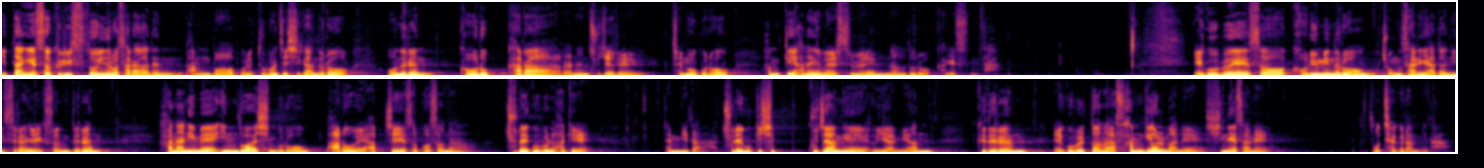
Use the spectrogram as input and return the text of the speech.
이 땅에서 그리스도인으로 살아가는 방법 우리 두 번째 시간으로 오늘은 거룩하라라는 주제를 제목으로 함께 하나님의 말씀을 나누도록 하겠습니다. 애굽에서 거류민으로 종살이하던 이스라엘 백성들은 하나님의 인도하심으로 바로의 압제에서 벗어나 출애굽을 하게 됩니다. 출애굽기 19장에 의하면 그들은 애굽을 떠나 3개월 만에 시내산에 도착을 합니다.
